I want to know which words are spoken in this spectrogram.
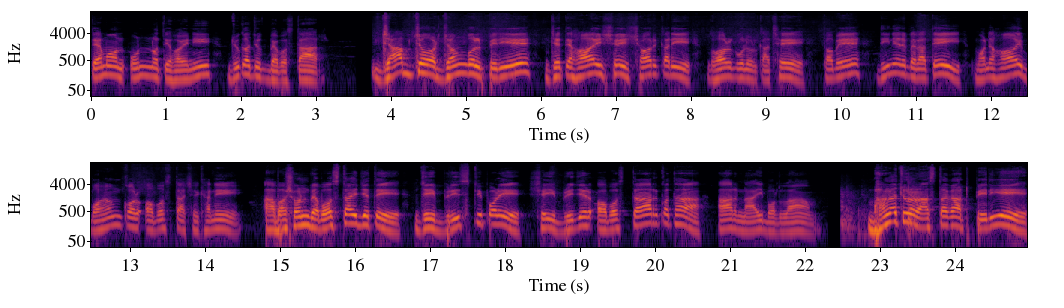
তেমন উন্নতি হয়নি যোগাযোগ ব্যবস্থার। জাবজর জঙ্গল পেরিয়ে যেতে হয় সেই সরকারি ঘরগুলোর কাছে। তবে দিনের বেলাতেই মনে হয় ভয়ঙ্কর অবস্থা সেখানে। আবাসন ব্যবস্থায় যেতে, যেই ব্রিজটি পড়ে, সেই ব্রিজের অবস্থার কথা আর নাই বললাম। ভাঙাচোরা রাস্তাঘাট পেরিয়ে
